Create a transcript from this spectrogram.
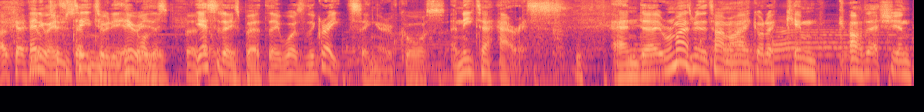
Okay. Anyway, it's a tea 2.7 to it. Here go it on is. birthday. Yesterday's birthday was the great singer, of course, Anita Harris. and uh, it reminds me of the time I got a Kim Kardashian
